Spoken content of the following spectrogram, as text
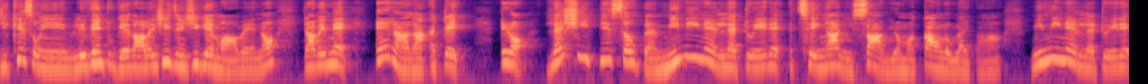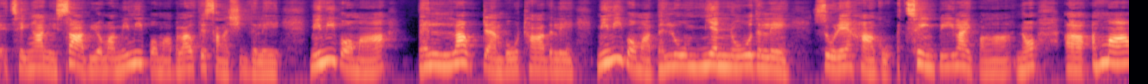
ဒီခေတ်ဆိုရင် living together လည်းရှိခြင်းရှိခဲ့မှာပဲเนาะဒါပေမဲ့အဲ့ဒါကအတိတ် အဲ့တော့လက်ရှိပြစ္ဆုတ်ပံမိမိနဲ့လက်တွဲတဲ့အချိန်ကနေစပြီးတော့မှကောက်လုပ်လိုက်ပါမိမိနဲ့လက်တွဲတဲ့အချိန်ကနေစပြီးတော့မှမိမိပေါ်မှာဘယ်လောက်သစ္စာရှိသလဲမိမိပေါ်မှာဘယ်လောက်တန်ဖိုးထားသလဲမိမိပေါ်မှာဘယ်လိုမျက်နှိုးသလဲဆိုတဲ့ဟာကိုအချိန်ပေးလိုက်ပါเนาะအာအမား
